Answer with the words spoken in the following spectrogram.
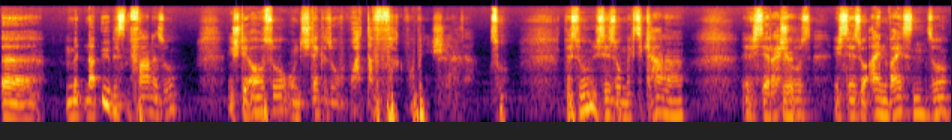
äh, mit einer übelsten Fahne so. Ich stehe auf so und ich denke so, what the fuck, wo bin ich hier, Alter? So. Weißt du, ich sehe so Mexikaner, ich sehe Rechos, ich sehe so einen Weißen, so.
